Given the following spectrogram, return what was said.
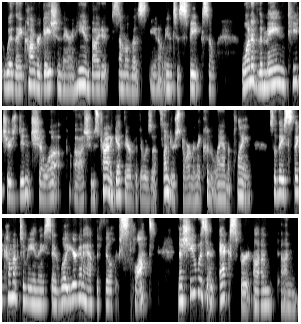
with a congregation there, and he invited some of us, you know, in to speak. So one of the main teachers didn't show up. Uh, she was trying to get there, but there was a thunderstorm and they couldn't land the plane. So they they come up to me and they said, "Well, you're going to have to fill her slot." Now she was an expert on on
